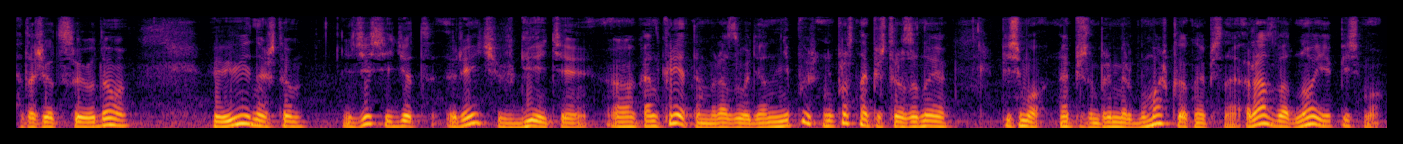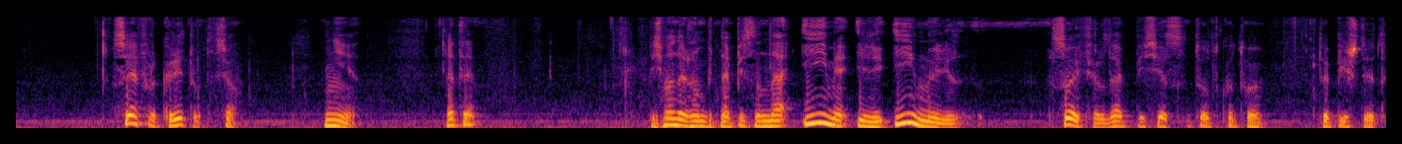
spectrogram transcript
отойдет из своего дома. И видно, что здесь идет речь в гете о конкретном разводе. Она не, не просто напишет разводное письмо, напишет, например, бумажку, как написано, разводное письмо. Сефр, критут, все. Нет. Это Письмо должно быть написано на имя или им, или Сойфер, да, писец, тот, кто, кто пишет это.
